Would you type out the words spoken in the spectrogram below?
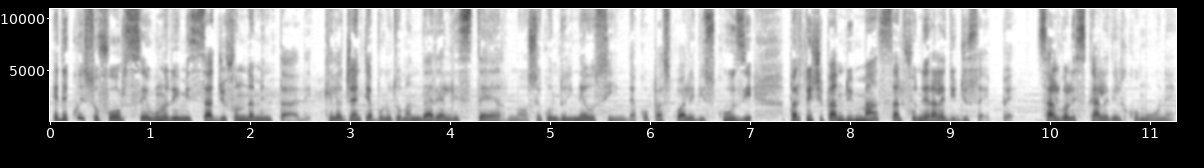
ed è questo forse uno dei messaggi fondamentali che la gente ha voluto mandare all'esterno, secondo il neosindaco Pasquale Viscusi, partecipando in massa al funerale di Giuseppe. Salgo le scale del comune,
